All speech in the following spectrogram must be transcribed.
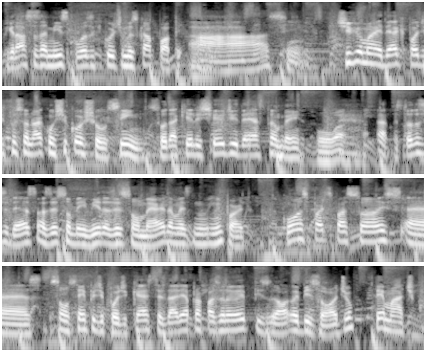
Graças à minha esposa que curte música pop. Ah, sim. Tive uma ideia que pode funcionar com Chico Show. Sim, sou daquele cheio de ideias também. Boa. É, mas todas as ideias às vezes são bem-vindas, às vezes são merda, mas não, importa. Com as participações, é, são sempre de podcasters, daria pra fazer um episódio, episódio temático.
